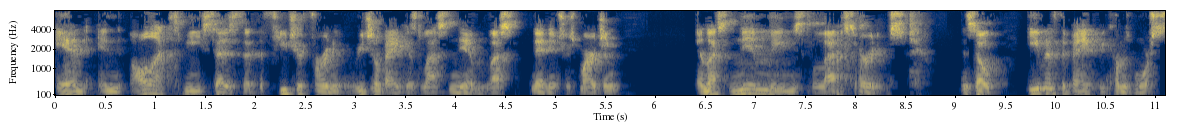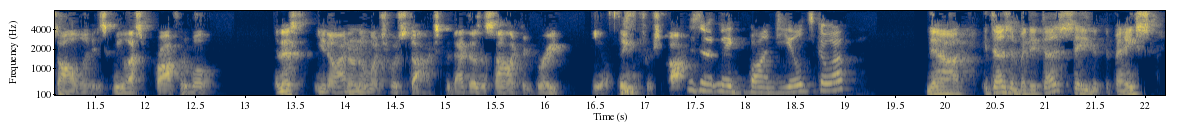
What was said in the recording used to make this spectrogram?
And, and all that to me says that the future for a regional bank is less NIM, less net interest margin. And less NIM means less earnings. And so even if the bank becomes more solid, it's going to be less profitable. And that's, you know, I don't know much about stocks, but that doesn't sound like a great, you know, thing for stocks. Does that make bond yields go up? Now, it doesn't, but it does say that the banks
